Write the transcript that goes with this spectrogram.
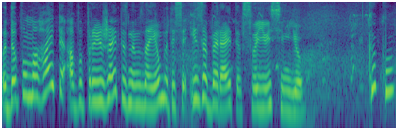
допомагайте або приїжджайте з ним знайомитися і забирайте в свою сім'ю. Coucou.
